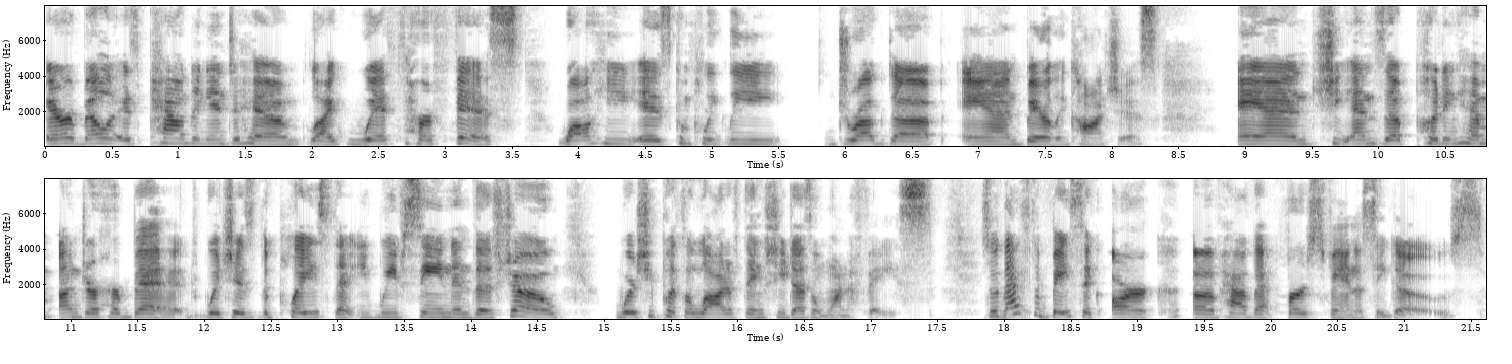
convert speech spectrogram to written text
Arabella is pounding into him like with her fist while he is completely drugged up and barely conscious. And she ends up putting him under her bed, which is the place that we've seen in the show where she puts a lot of things she doesn't want to face. So right. that's the basic arc of how that first fantasy goes.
